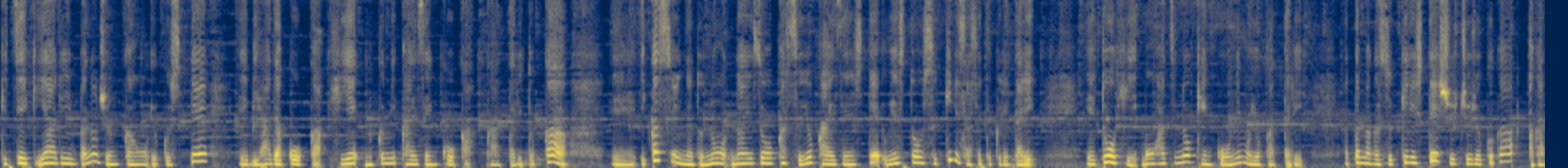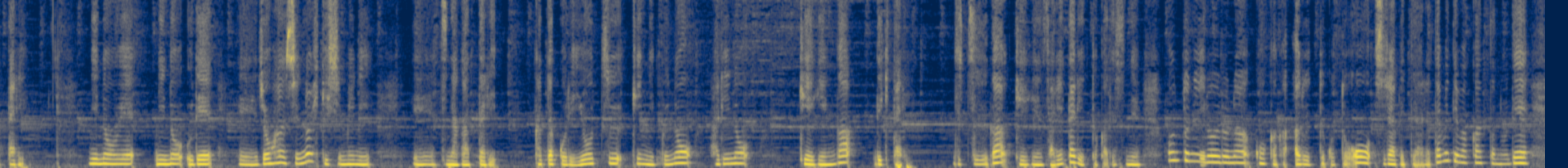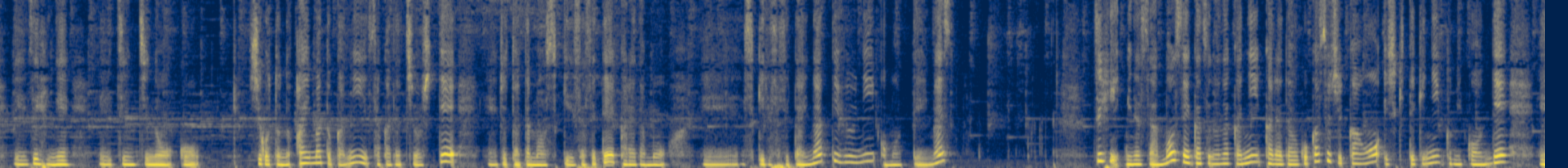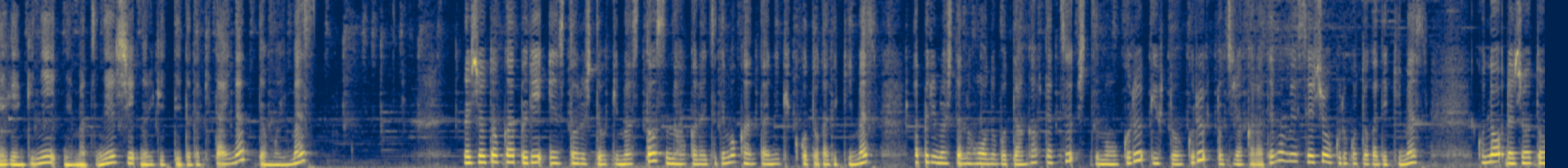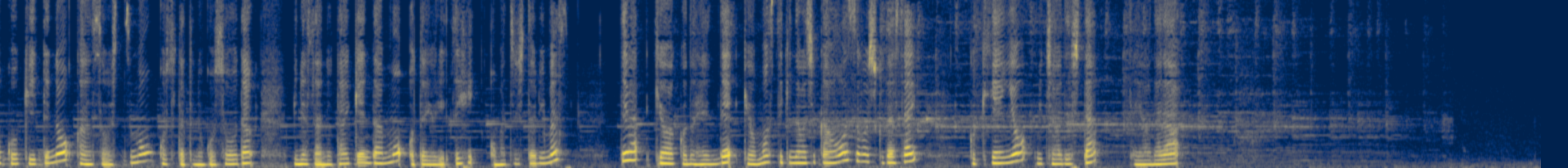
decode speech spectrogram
血液やリンパの循環を良くして、美肌効果冷えむくみ改善効果があったりとか、えー、胃下垂などの内臓下垂を改善してウエストをすっきりさせてくれたり、えー、頭皮毛髪の健康にも良かったり頭がすっきりして集中力が上がったり二の上二の腕、えー、上半身の引き締めに、えつながったり肩こり腰痛筋肉の張りの軽減ができたり頭痛が軽減されたりとかですね本当にいろいろな効果があるってことを調べて改めて分かったので、えー、ぜね、えー、一日のこう仕事の合間とかに逆立ちをして、えー、ちょっと頭をすっきりさせて体も、えー、すっきりさせたいなっていうふうに思っています。ぜひ皆さんも生活の中に体を動かす時間を意識的に組み込んで、えー、元気に年末年始乗り切っていただきたいなって思います。ラジオトークアプリインストールしておきますとスマホからいつでも簡単に聞くことができますアプリの下の方のボタンが2つ質問を送るギフトを送るどちらからでもメッセージを送ることができますこのラジオトークを聞いての感想質問子育てのご相談皆さんの体験談もお便りぜひお待ちしております。では今日はこの辺で今日も素敵なお時間をお過ごしください。ごきげんようみちおでした。さようなら。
